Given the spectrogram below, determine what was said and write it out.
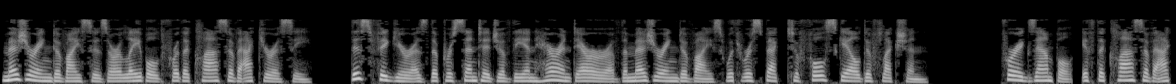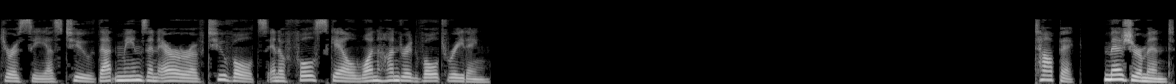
Measuring devices are labeled for the class of accuracy. This figure is the percentage of the inherent error of the measuring device with respect to full-scale deflection. For example, if the class of accuracy is 2 that means an error of 2 volts in a full-scale 100-volt reading. Measurement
